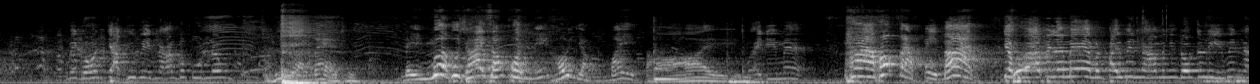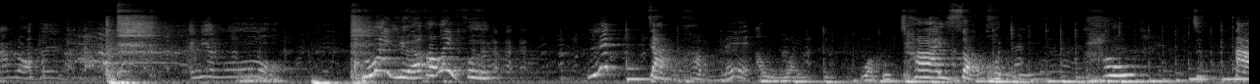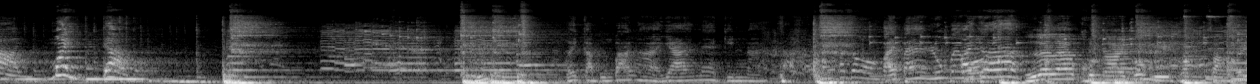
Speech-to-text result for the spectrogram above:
ไม่โดนจับที่เวียดนามก็บุญแล้ว เชื่อแม่เถอะในเมื่อผู้ชายสองคนนี้เขายังไม่ตายไงดีแม่ พาเขากลับไปบ้าน อย่าพาไปเลยแม่ มันไปเวียดนามมันยังโดนกะหรี่เวียดนามหลอกเลยไอเนี่ยโง่ช่วยเหลือเขาให้ฟื้นและจำคำแม่เอาไว้ ว่าผู้ชายสองคนนี้เขาจะตายไม่ได้เฮ้ยกลับถึงบ้านหายาให้แม่กินนะกระโดงไปไปลุงไปไปหมเถออะ และแล้วคุณนายก็มีคำสั่งให้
